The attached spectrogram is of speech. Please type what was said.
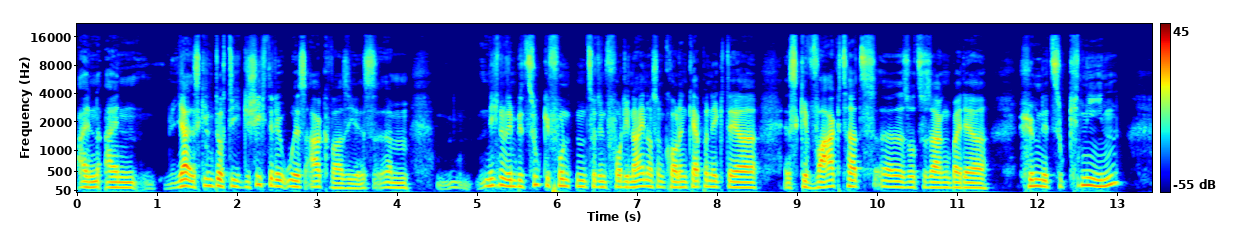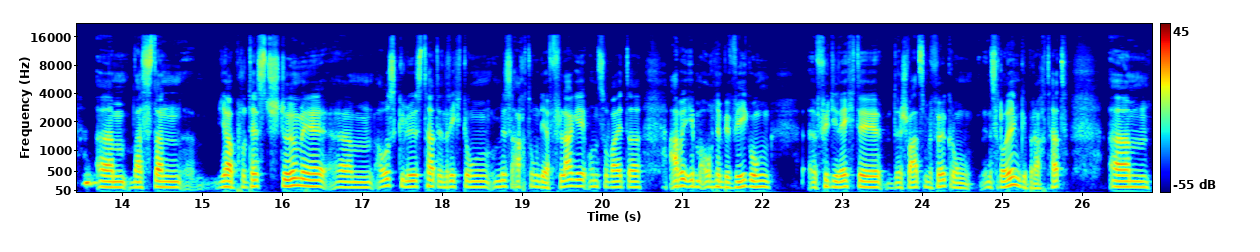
ein, ein, ja, es ging durch die Geschichte der USA quasi. Es ähm, nicht nur den Bezug gefunden zu den 49ers und Colin Kaepernick, der es gewagt hat, äh, sozusagen bei der Hymne zu knien, ähm, was dann ja Proteststürme ähm, ausgelöst hat in Richtung Missachtung der Flagge und so weiter, aber eben auch eine Bewegung äh, für die Rechte der schwarzen Bevölkerung ins Rollen gebracht hat. Ähm,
